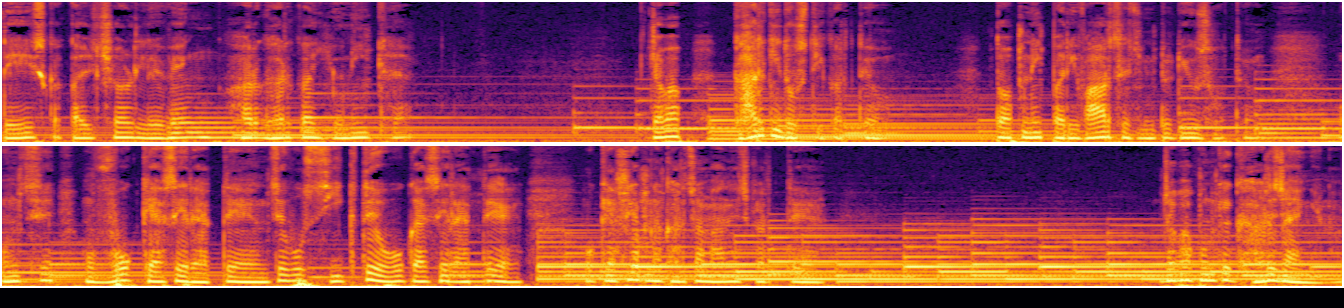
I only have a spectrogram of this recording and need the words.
देश का कल्चर लिविंग हर घर का यूनिक है। जब आप घर की दोस्ती करते हो तो अपने परिवार से इंट्रोड्यूस होते हो, उनसे वो कैसे रहते हैं, उनसे वो सीखते हो, वो कैसे रहते हैं, वो कैसे अपना खर्चा मैनेज करते हैं? जब आप उनके घर जाएँगे ना,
